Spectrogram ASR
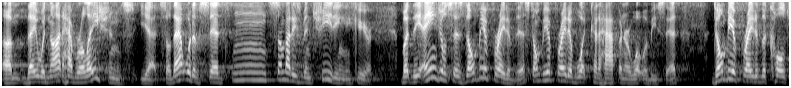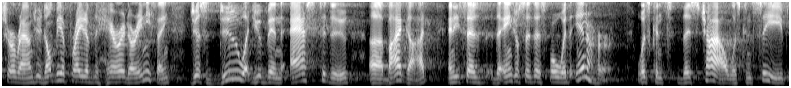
um, they would not have relations yet. So that would have said, mm, somebody's been cheating here. But the angel says, Don't be afraid of this. Don't be afraid of what could happen or what would be said. Don't be afraid of the culture around you. Don't be afraid of the Herod or anything. Just do what you've been asked to do uh, by God. And he says, the angel says this, for within her was con- this child was conceived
